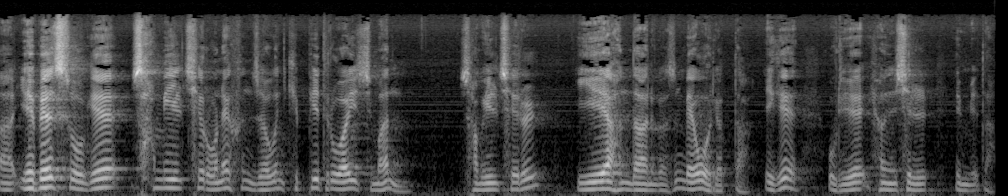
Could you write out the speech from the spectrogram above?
아, 예배 속에 삼위일체론의 흔적은 깊이 들어와 있지만 삼위일체를 이해한다는 것은 매우 어렵다. 이게 우리의 현실입니다.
